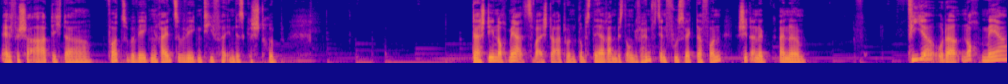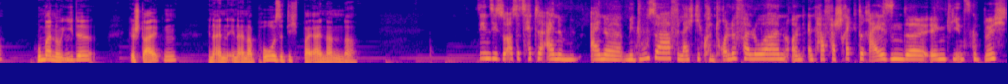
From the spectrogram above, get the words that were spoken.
elfische Art, dich da fortzubewegen, reinzubewegen, tiefer in das Gestrüpp. Da stehen noch mehr als zwei Statuen. Kommst näher ran, bist ungefähr 15 Fuß weg davon. Da steht eine, eine vier oder noch mehr humanoide Gestalten in, ein, in einer Pose dicht beieinander. Sehen sie so aus, als hätte eine, eine Medusa vielleicht die Kontrolle verloren und ein paar verschreckte Reisende irgendwie ins Gebüsch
